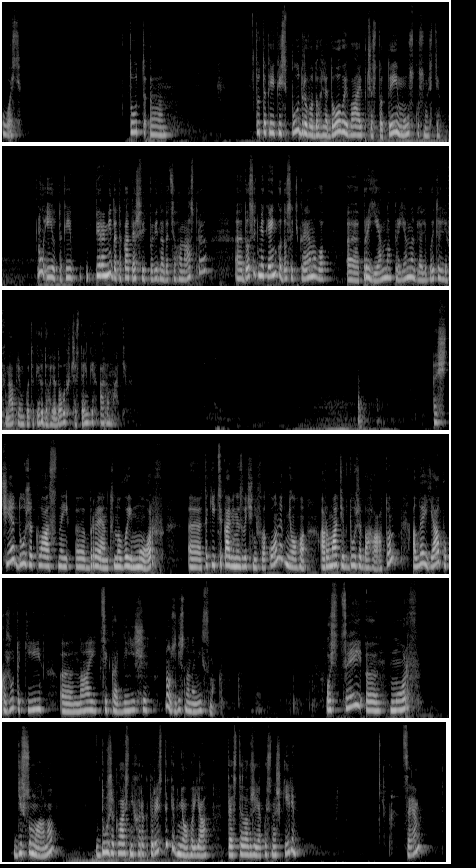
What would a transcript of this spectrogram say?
Ось. Тут. Е, Тут такий якийсь пудрово-доглядовий вайб, чистоти, мускусності. Ну і от такий піраміда така теж відповідна до цього настрою. Е, Досить м'якенько, досить кремово, е, приємно, приємно для любителів напрямку таких доглядових чистеньких ароматів. Ще дуже класний е, бренд новий Морф. Е, Такі цікаві незвичні флакони в нього. Ароматів дуже багато, але я покажу такі е, найцікавіші, ну, звісно, на мій смак. Ось цей е, морф Дісумано. Дуже класні характеристики в нього я тестила вже якось на шкірі. це,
